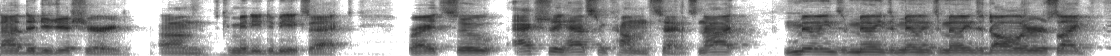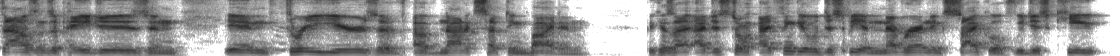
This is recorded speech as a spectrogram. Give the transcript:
uh, the Judiciary um, Committee to be exact, right? So actually have some common sense, not millions and millions and millions and millions of dollars, like thousands of pages, and in three years of, of not accepting Biden. Because I, I just don't. I think it would just be a never-ending cycle if we just keep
